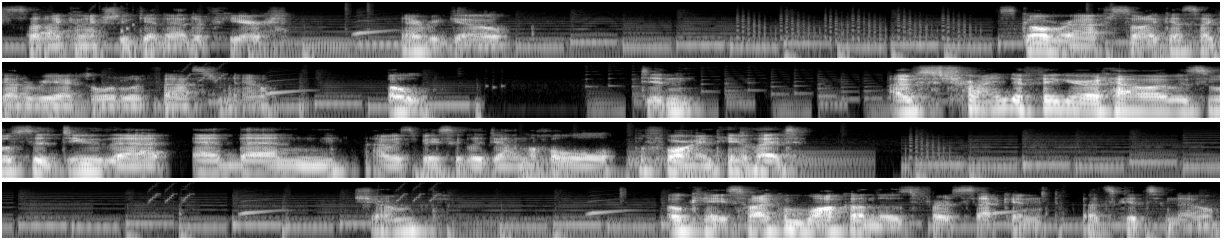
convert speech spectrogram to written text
so that I can actually get out of here. There we go. Skull Raft, so I guess I gotta react a little bit faster now. Oh. Didn't... I was trying to figure out how I was supposed to do that, and then I was basically down the hole before I knew it. Jump. Okay, so I can walk on those for a second. That's good to know.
